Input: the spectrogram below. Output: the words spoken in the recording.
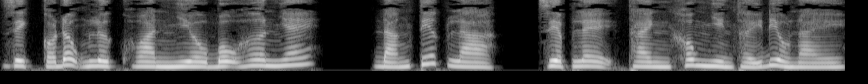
Dịch có động lực hoàn nhiều bộ hơn nhé. Đáng tiếc là Diệp Lệ Thành không nhìn thấy điều này.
